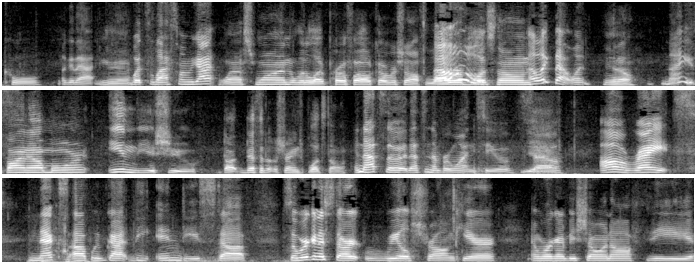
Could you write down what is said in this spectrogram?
cool. Look at that. Yeah. What's the last one we got? Last one, a little like profile cover showing off Lyra Oh, Bloodstone. I like that one. You know, Nice. find out more in the issue Death of Doctor Strange Bloodstone. And that's the that's a number one too. So, Yeah. all right. Next up, we've got the indie stuff. So we're gonna start real strong here, and we're gonna be showing off the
